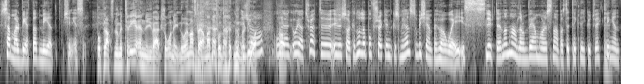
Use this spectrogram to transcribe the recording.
samarbetat med kineser. På plats nummer tre, en ny världsordning. Då är man spännande på nummer två. Ja, och jag, och jag tror att uh, USA kan hålla på och försöka hur mycket som helst att bekämpa Huawei. I slutändan handlar det om vem har den snabbaste teknikutvecklingen mm.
